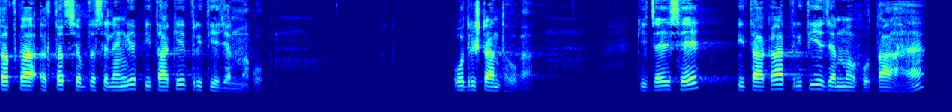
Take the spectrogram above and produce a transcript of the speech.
तत्का तत्शब्द से लेंगे पिता के तृतीय जन्म को। वो दृष्टांत होगा कि जैसे पिता का तृतीय जन्म होता है,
